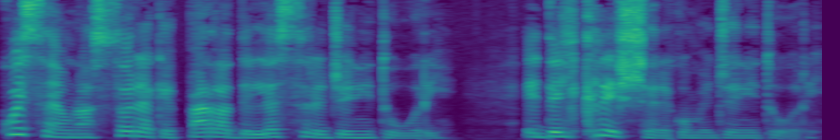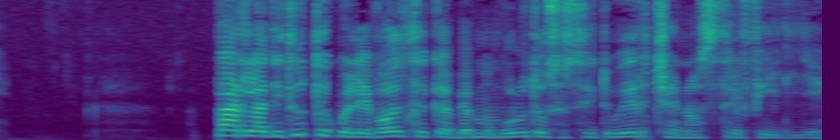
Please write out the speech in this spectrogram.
Questa è una storia che parla dell'essere genitori e del crescere come genitori. Parla di tutte quelle volte che abbiamo voluto sostituirci ai nostri figli,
